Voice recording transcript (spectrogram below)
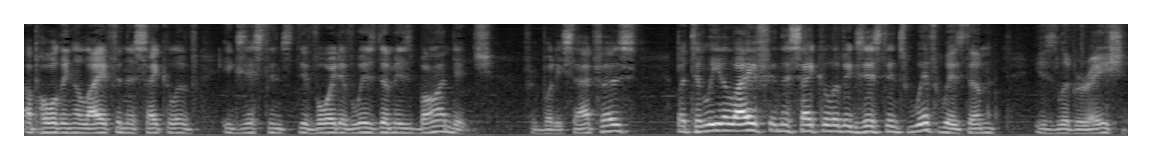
Upholding a life in the cycle of existence devoid of wisdom is bondage for bodhisattvas, but to lead a life in the cycle of existence with wisdom is liberation.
